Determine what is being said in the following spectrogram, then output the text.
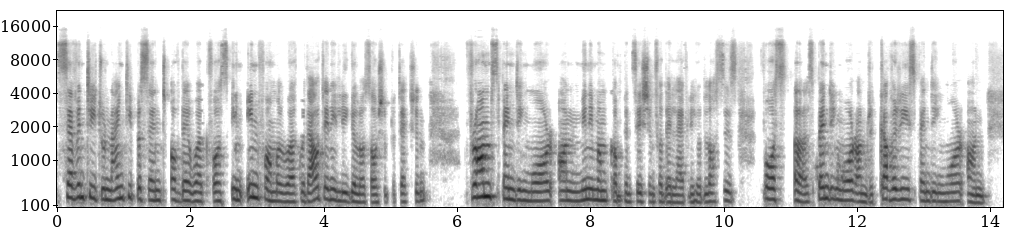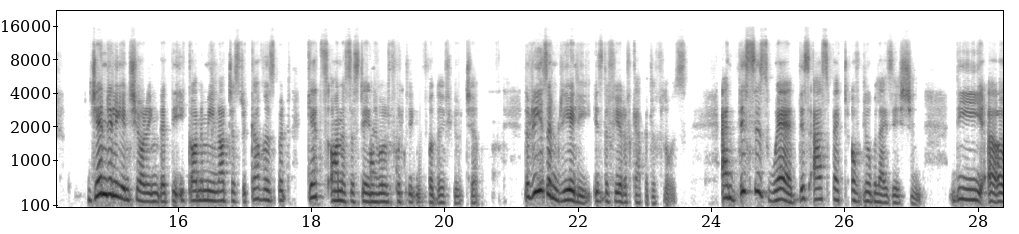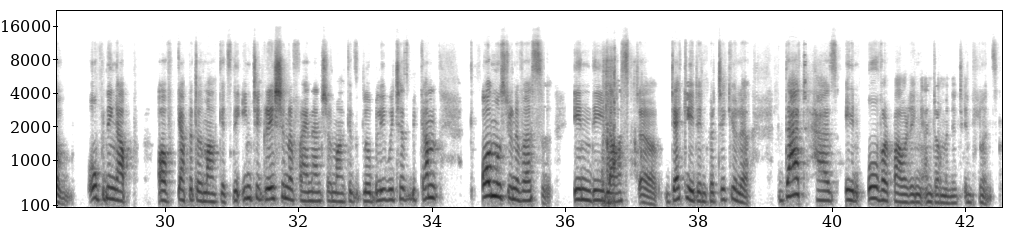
70 to 90% of their workforce in informal work without any legal or social protection from spending more on minimum compensation for their livelihood losses, for uh, spending more on recovery, spending more on generally ensuring that the economy not just recovers, but gets on a sustainable footing for the future. The reason really is the fear of capital flows. And this is where this aspect of globalization, the uh, opening up of capital markets, the integration of financial markets globally, which has become almost universal in the last uh, decade in particular, that has an overpowering and dominant influence.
